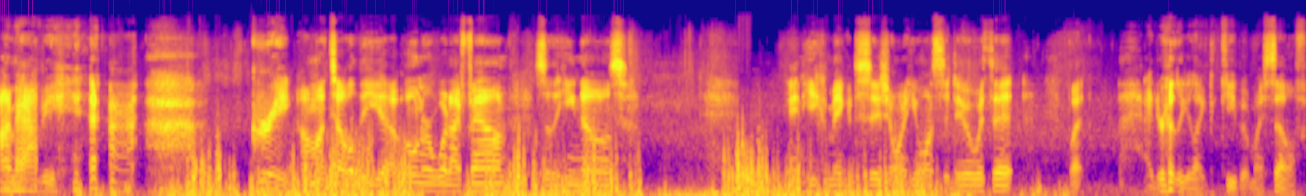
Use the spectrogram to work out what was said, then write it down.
I'm happy. Great. I'm gonna tell the uh, owner what I found so that he knows and he can make a decision what he wants to do with it. But I'd really like to keep it myself.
